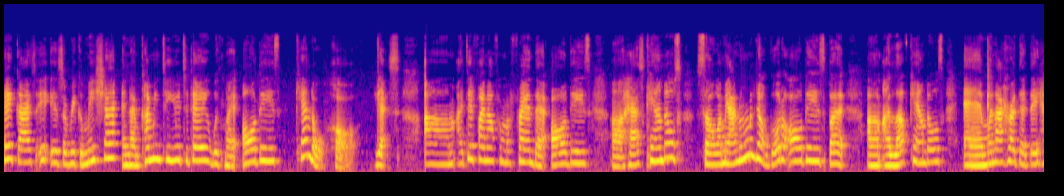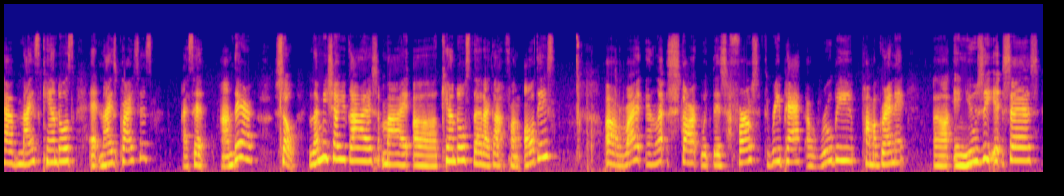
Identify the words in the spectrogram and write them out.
Hey guys, it is Arika Misha and I'm coming to you today with my Aldi's candle haul. Yes, um, I did find out from a friend that Aldi's uh, has candles. So, I mean, I normally don't go to Aldi's, but um, I love candles. And when I heard that they have nice candles at nice prices, I said, I'm there. So, let me show you guys my uh, candles that I got from Aldi's. Alright, and let's start with this first three pack of Ruby Pomegranate uh, in Yuzu it says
